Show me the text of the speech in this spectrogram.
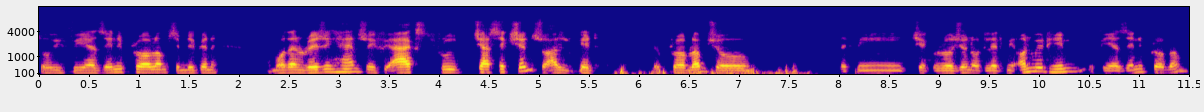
So if he has any problem, simply can more than raising hand. So if you ask through chat section, so I'll get the problem. So let me check Rojan. Okay, let me unmute him if he has any problem.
